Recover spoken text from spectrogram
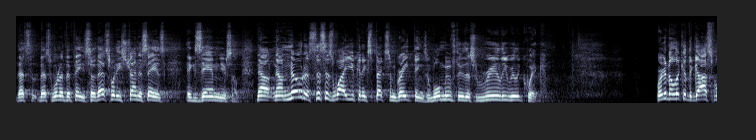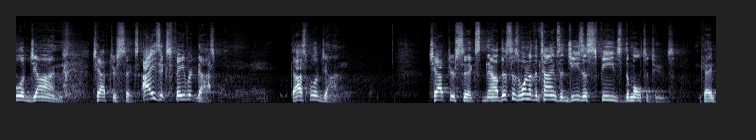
That's, that's one of the things. So that's what he's trying to say is examine yourself. Now, now notice this is why you can expect some great things, and we'll move through this really, really quick. We're going to look at the Gospel of John, chapter 6, Isaac's favorite gospel. Gospel of John, chapter 6. Now, this is one of the times that Jesus feeds the multitudes, okay?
